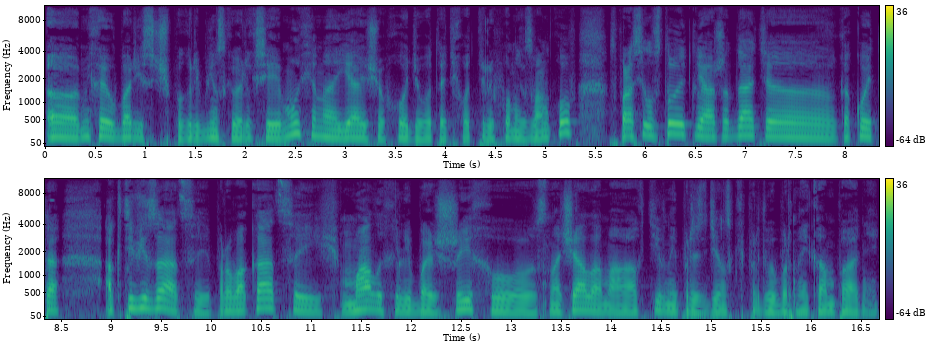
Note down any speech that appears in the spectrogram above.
э, Михаил Борисович Погребинского и Алексея Мухина, я еще в ходе вот этих вот телефонных звонков спросил, стоит ли ожидать э, какой-то активизации провокаций, малых или больших, э, с началом активной президентской предвыборной кампании.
